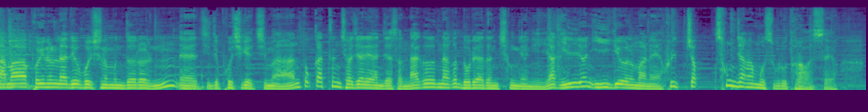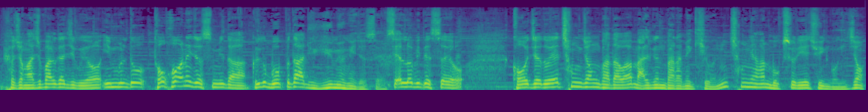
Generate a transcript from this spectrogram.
아마 보이는 라디오 보시는 분들은 네, 이제 보시겠지만 똑같은 저 자리에 앉아서 나긋나긋 노래하던 청년이 약 1년 2개월 만에 훌쩍 성장한 모습으로 돌아왔어요. 표정 아주 밝아지고요. 인물도 더 호환해졌습니다. 그리고 무엇보다 아주 유명해졌어요. 셀럽이 됐어요. 거제도의 청정 바다와 맑은 바람이 키운 청량한 목소리의 주인공이죠.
